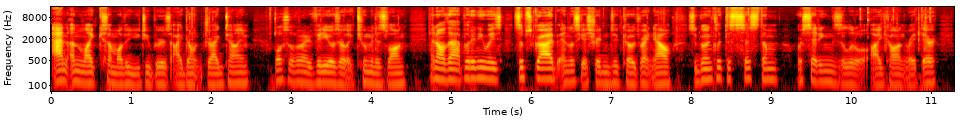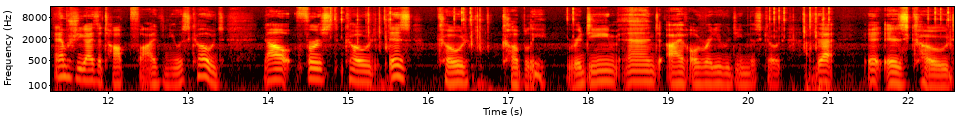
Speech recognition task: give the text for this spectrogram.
And unlike some other YouTubers, I don't drag time. Most of my videos are like two minutes long and all that. But anyways, subscribe and let's get straight into codes right now. So go and click the system or settings, a little icon right there, and I'm gonna show you guys the top five newest codes. Now, first code is code Cubly redeem and I've already redeemed this code. After that, it is code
